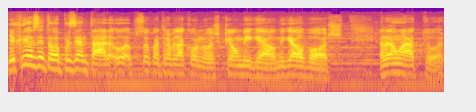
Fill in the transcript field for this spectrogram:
eu queria-vos então apresentar a pessoa que vai trabalhar connosco, que é o Miguel, Miguel Borges. Ele é um ator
